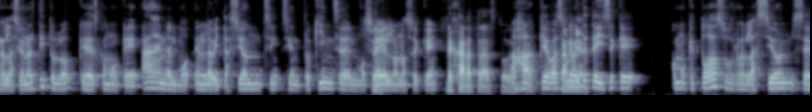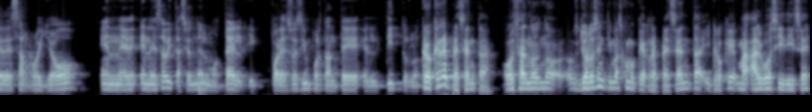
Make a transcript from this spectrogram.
relación al título, que es como que, ah, en, el, en la habitación 115 del motel o no sé qué. Dejar atrás todo. Ajá, que básicamente te dice que como que toda su relación se desarrolló en, e, en, esa habitación del motel y por eso es importante el título. Creo que representa, o sea, no, no, yo lo sentí más como que representa y creo que algo así dice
